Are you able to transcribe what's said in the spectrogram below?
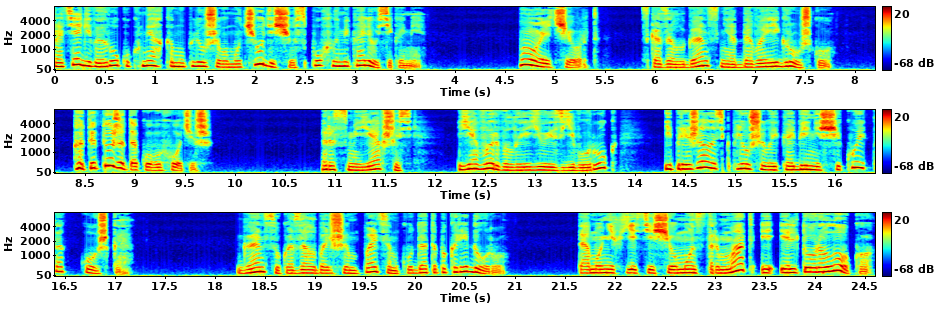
протягивая руку к мягкому плюшевому чудищу с пухлыми колесиками. «Ой, черт!» — сказал Ганс, не отдавая игрушку. «А ты тоже такого хочешь?» Рассмеявшись, я вырвала ее из его рук и прижалась к плюшевой кабине щекой, как кошка — Ганс указал большим пальцем куда-то по коридору. «Там у них есть еще монстр Мат и Эль Торо Локо.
